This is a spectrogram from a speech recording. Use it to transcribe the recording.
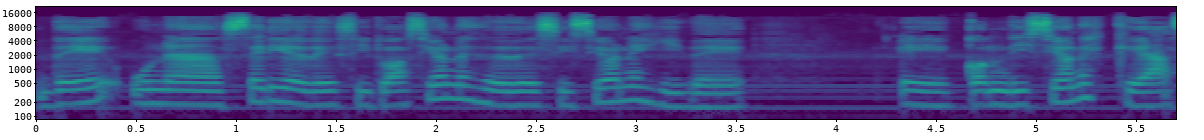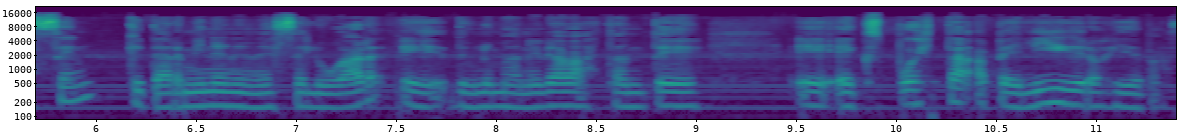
de una serie de situaciones, de decisiones y de eh, condiciones que hacen que terminen en ese lugar eh, de una manera bastante expuesta a peligros y demás.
